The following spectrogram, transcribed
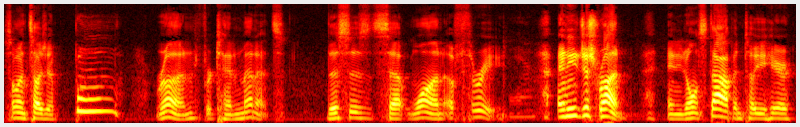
someone tells you, boom, run for 10 minutes. This is set one of three Yeah. and you just run and you don't stop until you hear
